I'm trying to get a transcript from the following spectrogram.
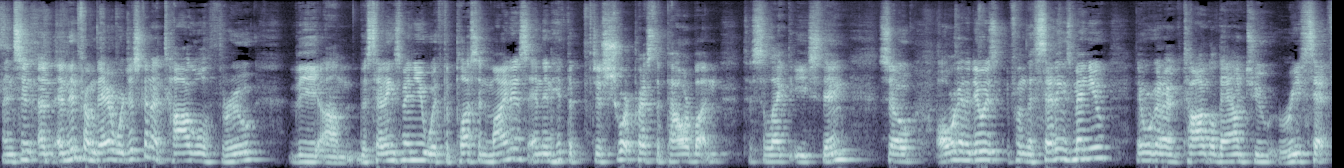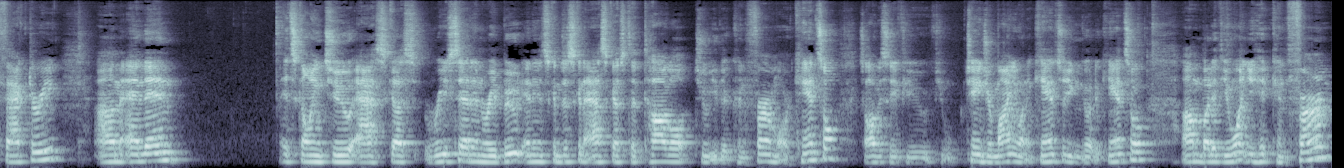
And, so, and, then from there, we're just going to toggle through the, um, the settings menu with the plus and minus and then hit the, just short press the power button to select each thing. So all we're going to do is from the settings menu, then we're going to toggle down to reset factory. Um, and then it's going to ask us reset and reboot and it's just going to ask us to toggle to either confirm or cancel. So obviously if you if you change your mind you want to cancel you can go to cancel. Um, but if you want you hit confirm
